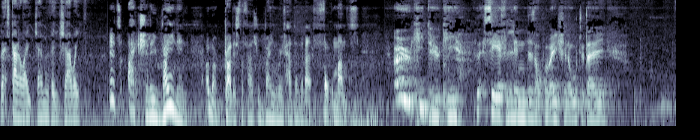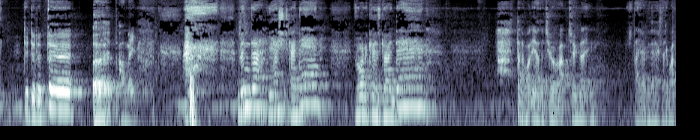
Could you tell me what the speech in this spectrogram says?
Let's go to HMV, shall we? It's actually raining. Oh my God, it's the first rain we've had in about four months. Okie dokie. Let's see if Linda's operational today. Da, da, da, da. Uh, pardon me. Linda, yeah, she's going down. Veronica's going down. Don't know what the other two are up to. They can stay over there if they want.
